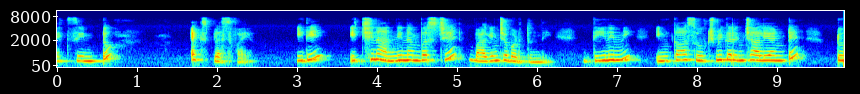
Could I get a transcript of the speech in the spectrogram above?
x into x plus five ఇది ఇచ్చిన అన్ని నెంబర్స్చే భాగించబడుతుంది. దీనిని ఇంకా సూక్ష్మీకరించాలి అంటే two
